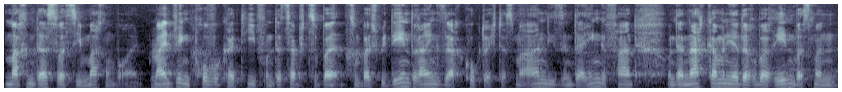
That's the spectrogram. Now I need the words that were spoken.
machen das, was sie machen wollen. Mhm. Meinetwegen provokativ. Und das habe ich zu, zum Beispiel den dreien gesagt, guckt euch das mal an, die sind da hingefahren. Und danach kann man ja darüber reden, was man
